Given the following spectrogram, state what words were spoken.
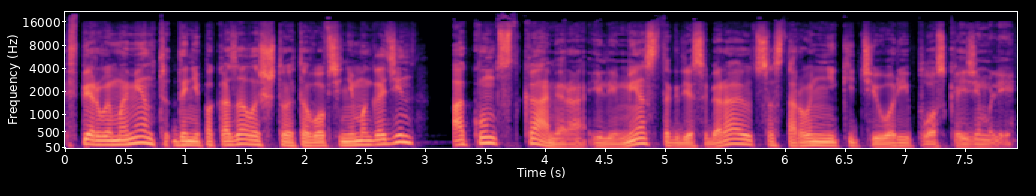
В первый момент Дэнни показалось, что это вовсе не магазин, а кунсткамера или место, где собираются сторонники теории плоской Земли.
